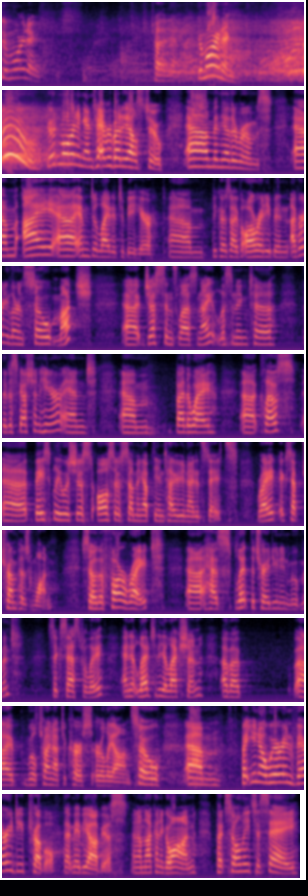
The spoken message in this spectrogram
Good morning. Try that again. Good morning. Woo! Good morning, and to everybody else too, um, in the other rooms. Um, I uh, am delighted to be here um, because I've already been, I've already learned so much uh, just since last night listening to the discussion here. And um, by the way, uh, Klaus uh, basically was just also summing up the entire United States, right? Except Trump has won. So the far right uh, has split the trade union movement successfully, and it led to the election of a, I will try not to curse early on. So, um, but you know, we're in very deep trouble. That may be obvious, and I'm not going to go on, but it's only to say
